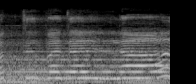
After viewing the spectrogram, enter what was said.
वक्त बदलना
